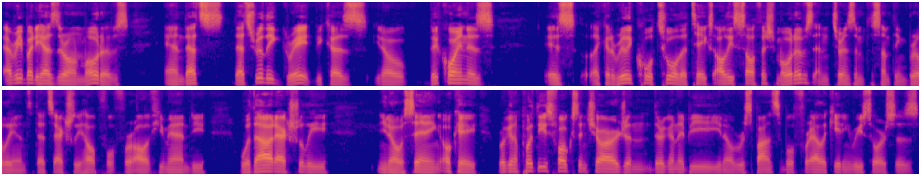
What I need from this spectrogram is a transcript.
Everybody has their own motives, and that's that's really great because you know, Bitcoin is is like a really cool tool that takes all these selfish motives and turns them to something brilliant that's actually helpful for all of humanity without actually you know, saying, okay, we're going to put these folks in charge and they're going to be, you know, responsible for allocating resources.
